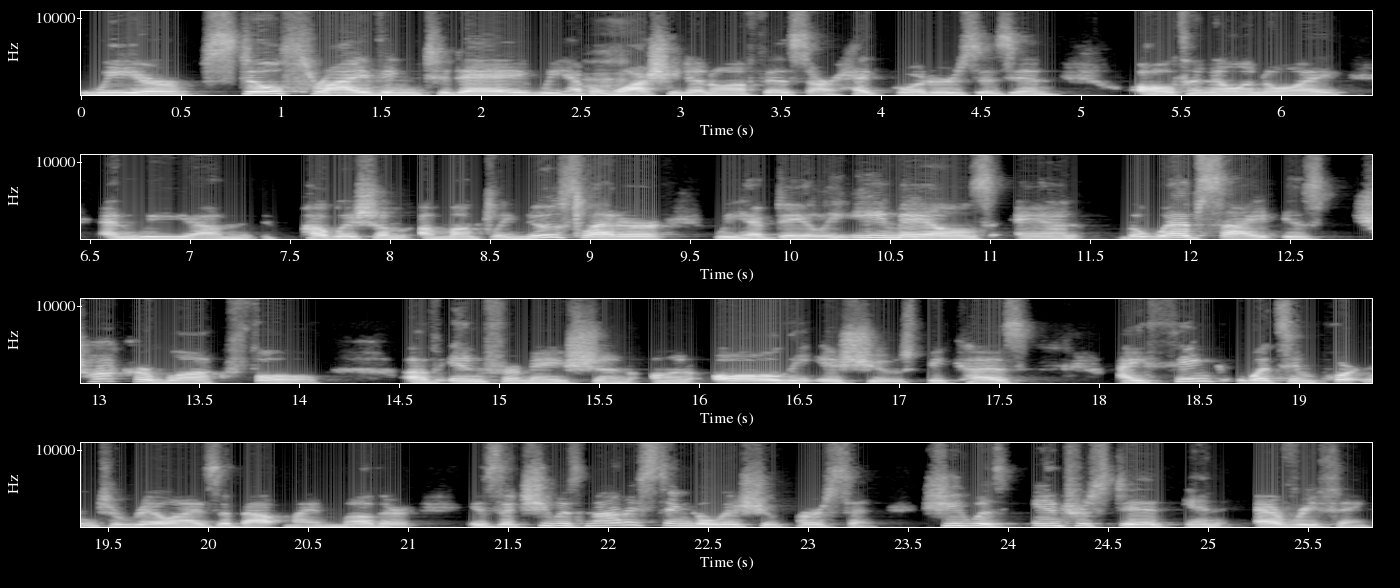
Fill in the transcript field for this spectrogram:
We are still thriving today. We have a mm-hmm. Washington office. Our headquarters is in Alton, Illinois, and we um, publish a, a monthly newsletter. We have daily emails, and the website is chocker block full of information on all the issues because I think what's important to realize about my mother is that she was not a single issue person. She was interested in everything.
